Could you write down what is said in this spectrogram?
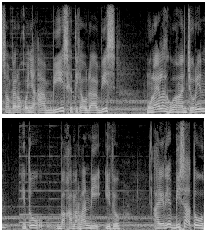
sampai rokoknya habis ketika udah habis mulailah gua ngancurin itu bak kamar mandi gitu. Akhirnya bisa tuh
